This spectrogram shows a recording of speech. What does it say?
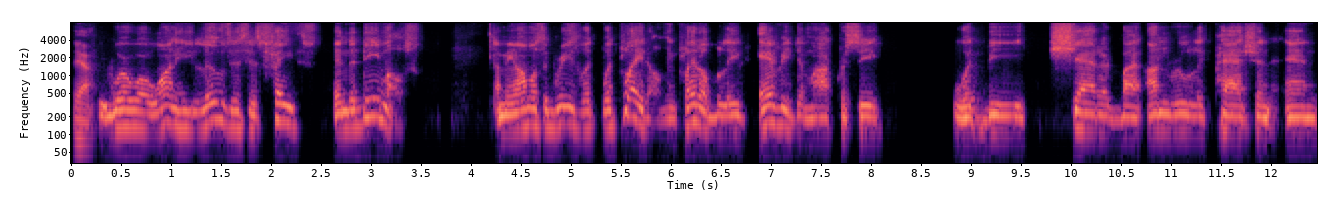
Yeah. World War One, he loses his faith in the demos. I mean, almost agrees with, with Plato. I mean, Plato believed every democracy would be shattered by unruly passion and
